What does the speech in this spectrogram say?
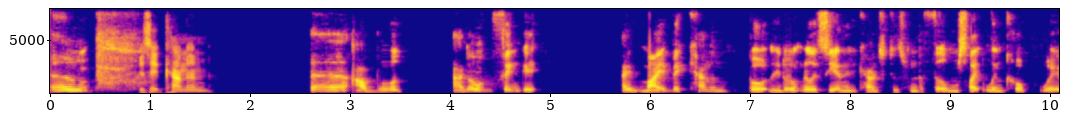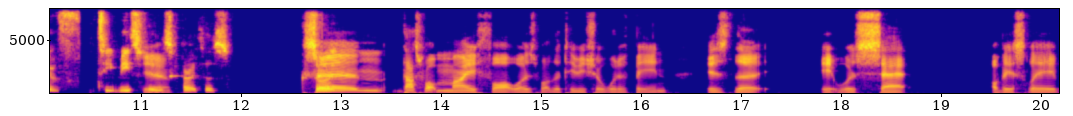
Um, Is it canon? uh, I would. I don't think it. It might be canon, but you don't really see any characters from the films like link up with TV series characters. So- um, that's what my thought was. What the TV show would have been is that it was set, obviously,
